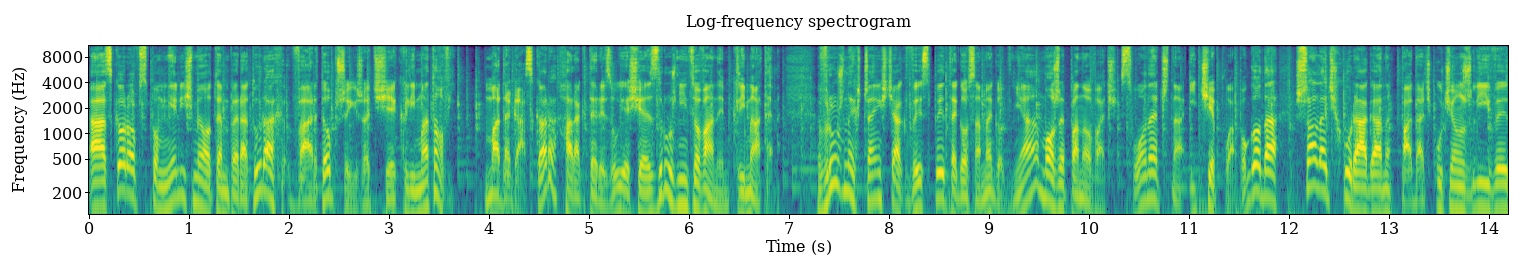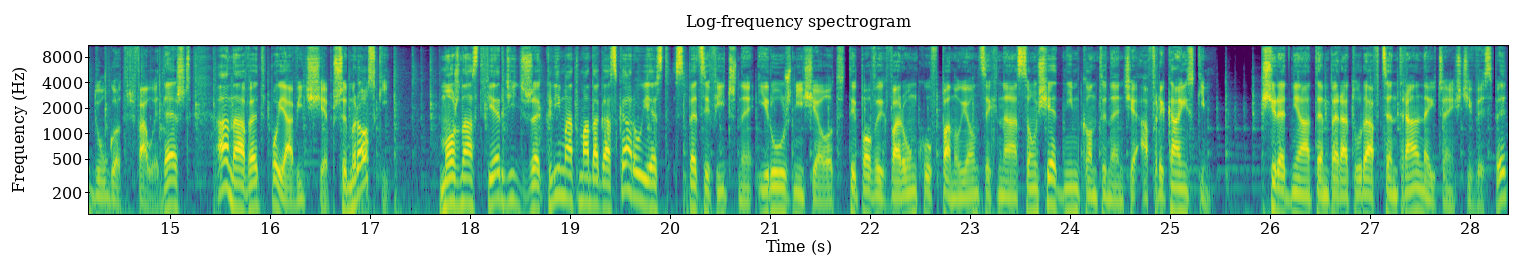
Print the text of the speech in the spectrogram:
A skoro wspomnieliśmy o temperaturach, warto przyjrzeć się klimatowi. Madagaskar charakteryzuje się zróżnicowanym klimatem. W różnych częściach wyspy tego samego dnia może panować słoneczna i ciepła pogoda, szaleć huragan, padać uciążliwy, długotrwały deszcz, a nawet pojawić się przymrozki. Można stwierdzić, że klimat Madagaskaru jest specyficzny i różni się od typowych warunków panujących na sąsiednim kontynencie afrykańskim. Średnia temperatura w centralnej części wyspy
